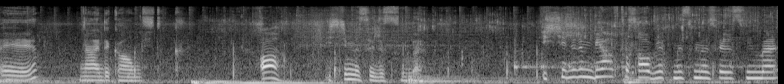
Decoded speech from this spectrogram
Ee, nerede kalmıştık? Ah, işçi meselesinde. İşçilerin bir hafta sabretmesi meselesinde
